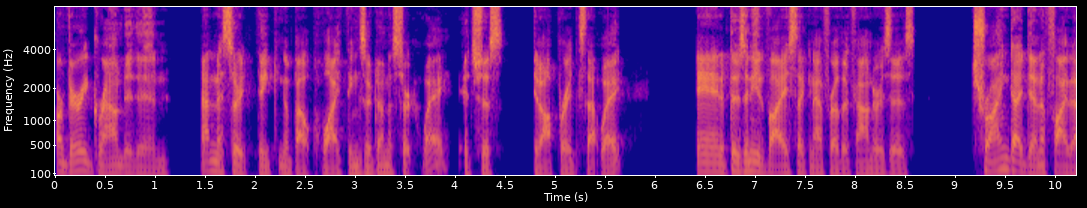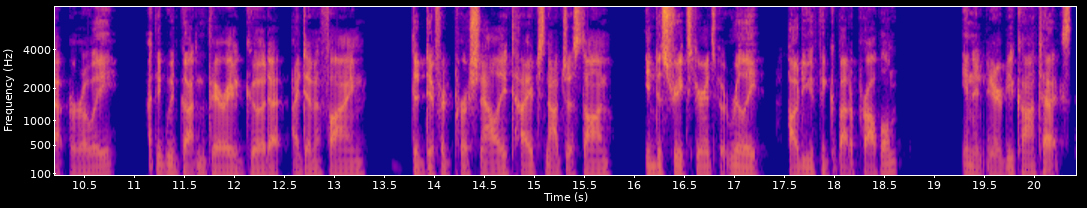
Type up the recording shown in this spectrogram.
are very grounded in not necessarily thinking about why things are done a certain way. It's just, it operates that way. And if there's any advice I can have for other founders is trying to identify that early. I think we've gotten very good at identifying the different personality types, not just on industry experience, but really how do you think about a problem in an interview context?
